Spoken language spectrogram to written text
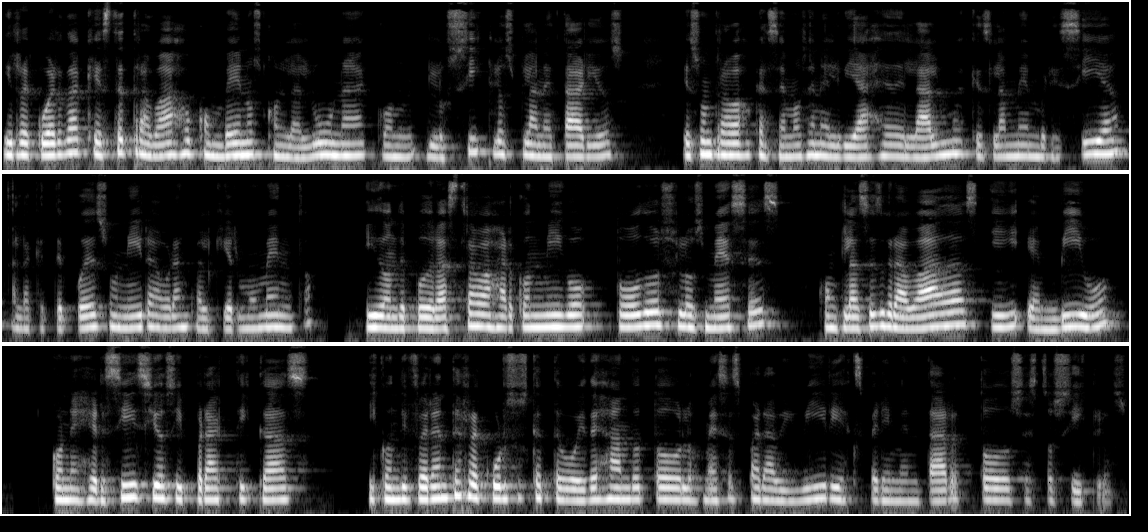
Y recuerda que este trabajo con Venus, con la Luna, con los ciclos planetarios, es un trabajo que hacemos en el viaje del alma, que es la membresía a la que te puedes unir ahora en cualquier momento y donde podrás trabajar conmigo todos los meses con clases grabadas y en vivo, con ejercicios y prácticas y con diferentes recursos que te voy dejando todos los meses para vivir y experimentar todos estos ciclos.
